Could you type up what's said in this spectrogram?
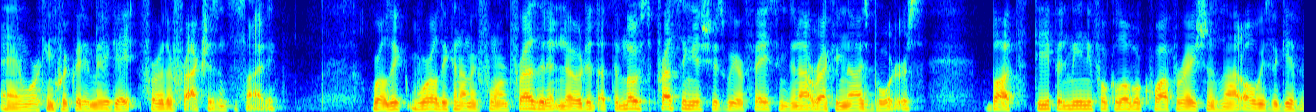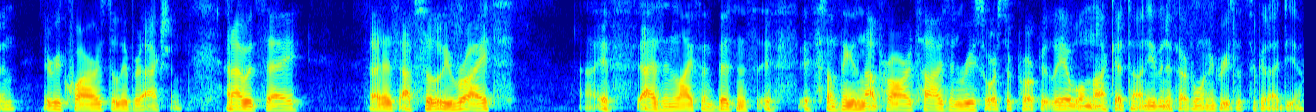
and working quickly to mitigate further fractures in society. World, World Economic Forum president noted that the most pressing issues we are facing do not recognize borders. But deep and meaningful global cooperation is not always a given. It requires deliberate action. And I would say that is absolutely right. Uh, if, as in life and business, if, if something is not prioritized and resourced appropriately, it will not get done, even if everyone agrees it's a good idea.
